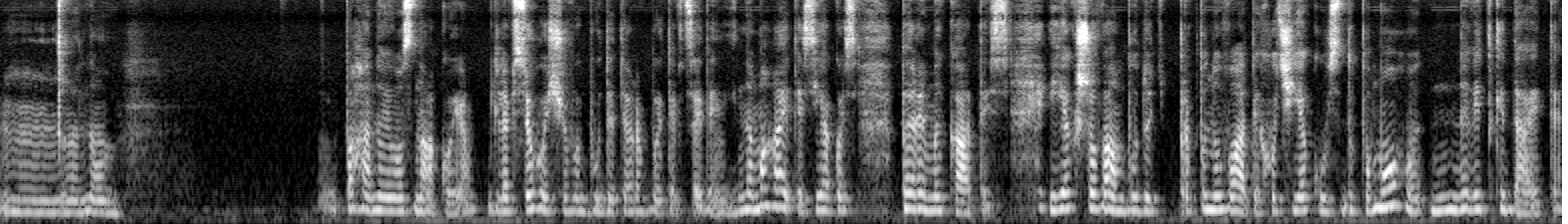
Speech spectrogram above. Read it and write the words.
ну, поганою ознакою для всього, що ви будете робити в цей день. Намагайтесь якось перемикатись. І якщо вам будуть пропонувати хоч якусь допомогу, не відкидайте.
